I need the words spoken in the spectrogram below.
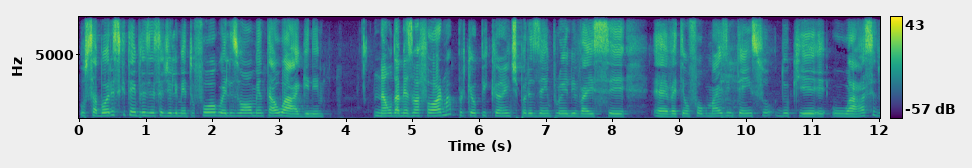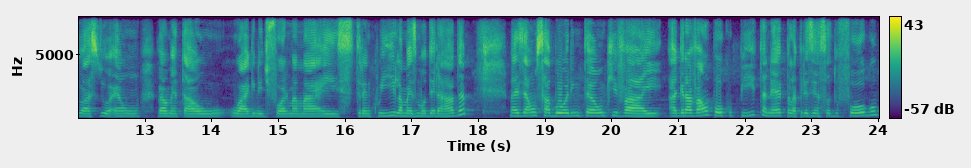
Os sabores que têm presença de elemento fogo, eles vão aumentar o Agni. Não da mesma forma, porque o picante, por exemplo, ele vai ser é, vai ter um fogo mais intenso do que o ácido. O ácido é um, vai aumentar o, o acne de forma mais tranquila, mais moderada. Mas é um sabor, então, que vai agravar um pouco o pita, né, pela presença do fogo.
